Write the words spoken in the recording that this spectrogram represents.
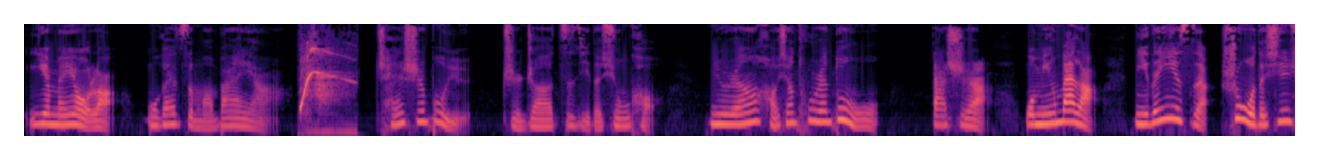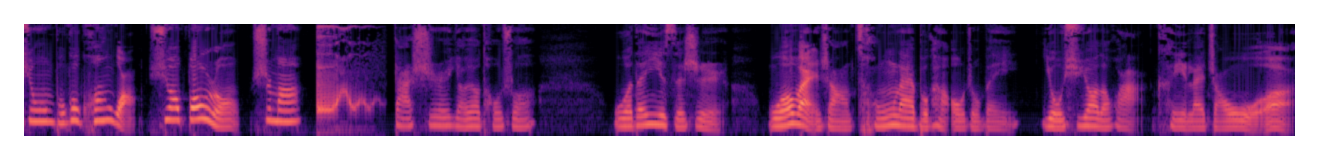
也没有了，我该怎么办呀？”禅师不语。指着自己的胸口，女人好像突然顿悟：“大师，我明白了，你的意思是我的心胸不够宽广，需要包容，是吗？”大师摇摇头说：“我的意思是，我晚上从来不看欧洲杯，有需要的话可以来找我。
